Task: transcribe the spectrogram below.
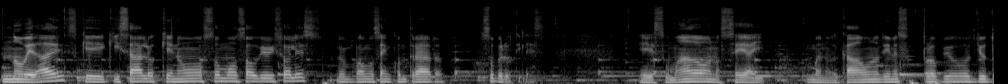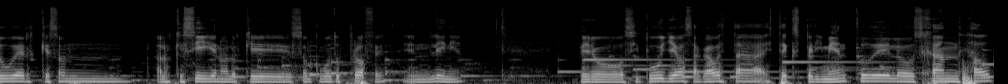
novedades que quizá los que no somos audiovisuales vamos a encontrar súper útiles. Eh, sumado, no sé, hay, bueno, cada uno tiene sus propios youtubers que son a los que siguen o a los que son como tus profes en línea. Pero si tú llevas a cabo esta, este experimento de los handheld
